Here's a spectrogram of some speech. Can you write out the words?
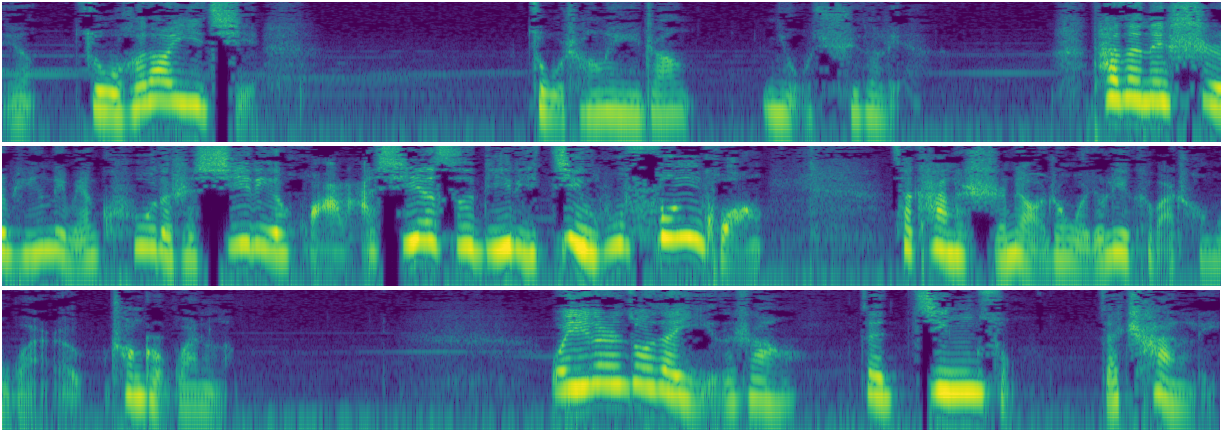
睛，组合到一起，组成了一张扭曲的脸。他在那视频里面哭的是稀里哗啦、歇斯底里，近乎疯狂。才看了十秒钟，我就立刻把窗户关，呃窗口关了。我一个人坐在椅子上，在惊悚，在颤栗，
